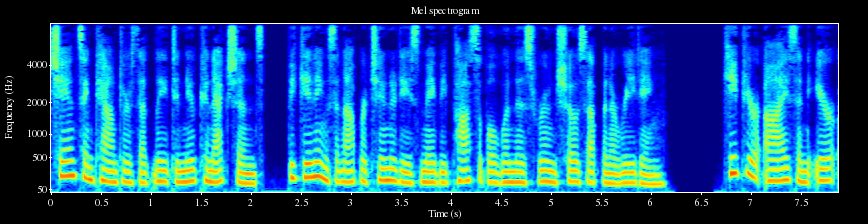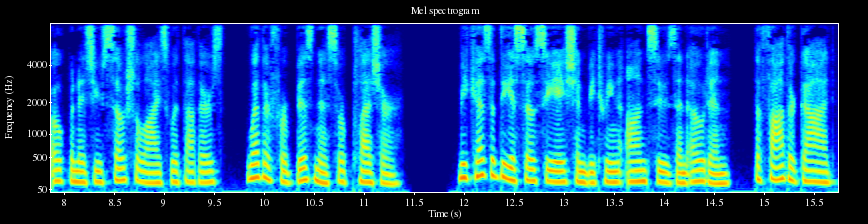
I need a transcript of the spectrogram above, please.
Chance encounters that lead to new connections, beginnings, and opportunities may be possible when this rune shows up in a reading. Keep your eyes and ear open as you socialize with others, whether for business or pleasure. Because of the association between Ansuz and Odin, the father god,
